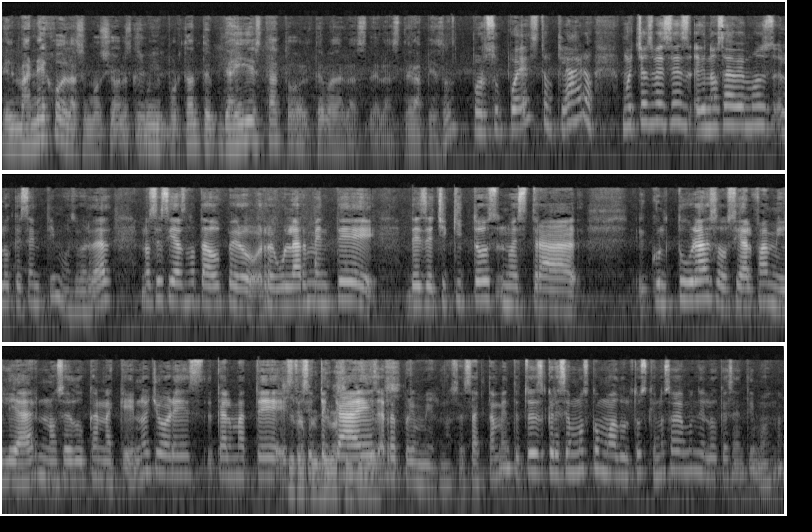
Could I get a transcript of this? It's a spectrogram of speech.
el manejo de las emociones, que es muy importante. De ahí está todo el tema de las, de las terapias, ¿no? Por supuesto, claro. Muchas veces eh, no sabemos lo que sentimos, ¿verdad? No sé si has notado, pero regularmente desde chiquitos nuestra cultura social familiar nos educan a que no llores, cálmate, Sí, este, si te caes, reprimirnos, exactamente. Entonces crecemos como adultos que no sabemos ni lo que sentimos, ¿no?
